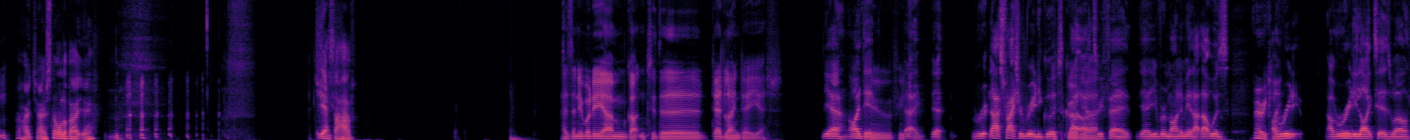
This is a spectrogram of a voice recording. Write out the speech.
All right, Joe, it's not all about you. Yes, I have. Has anybody um gotten to the deadline day yet? yeah, I did. New feature. That, that, re- that's actually really good. It's good, That- yeah. To be fair, yeah, you've reminded me of that. That was Very I really, I really liked it as well.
